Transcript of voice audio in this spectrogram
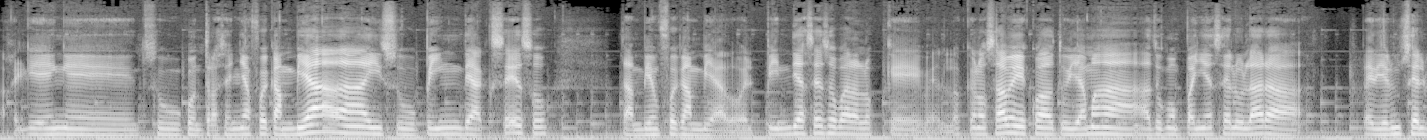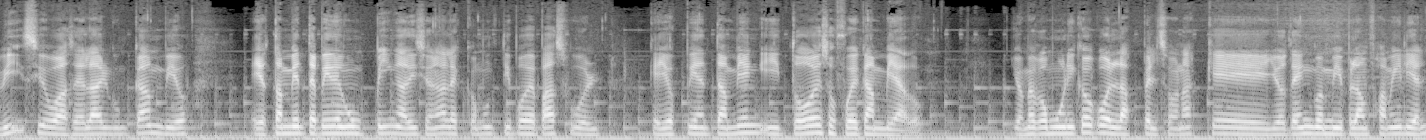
alguien eh, su contraseña fue cambiada y su pin de acceso también fue cambiado. El PIN de acceso para los que, los que no saben es cuando tú llamas a, tu compañía celular a pedir un servicio o hacer algún cambio. Ellos también te piden un PIN adicional, es como un tipo de password que ellos piden también y todo eso fue cambiado. Yo me comunico con las personas que yo tengo en mi plan familiar,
